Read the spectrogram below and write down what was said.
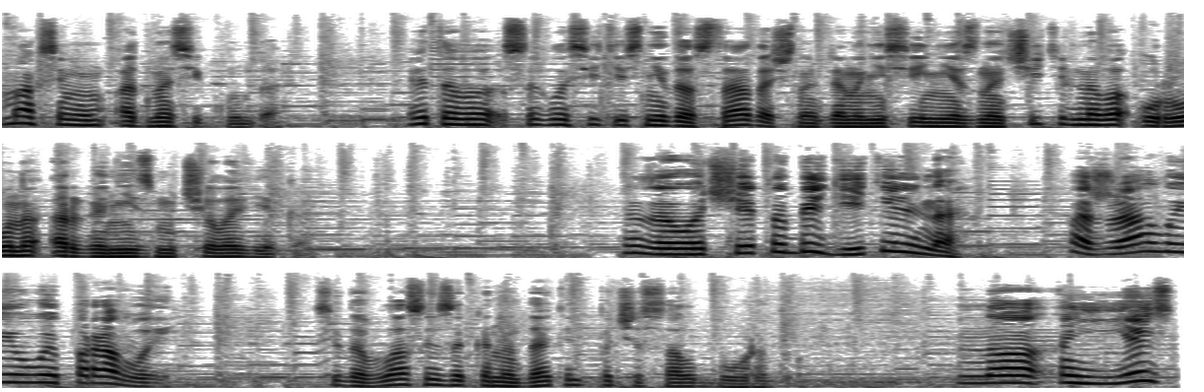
Максимум одна секунда. Этого, согласитесь, недостаточно для нанесения значительного урона организму человека. Звучит убедительно. Пожалуй, вы правы. Седовласый законодатель почесал бороду. Но есть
